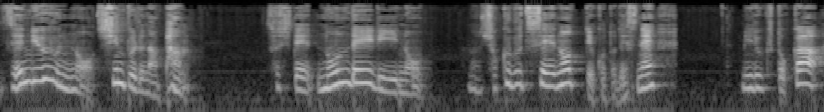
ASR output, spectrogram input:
全粒粉のシンプルなパン。そして non-dairy の植物性のっていうことですね。ミルクとか、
